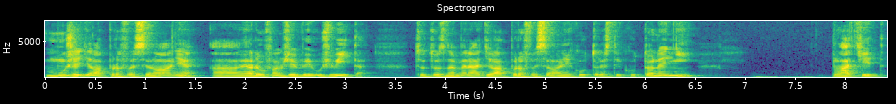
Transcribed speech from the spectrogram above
může dělat profesionálně a já doufám, že vy už víte, co to znamená dělat profesionálně kulturistiku. To není platit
